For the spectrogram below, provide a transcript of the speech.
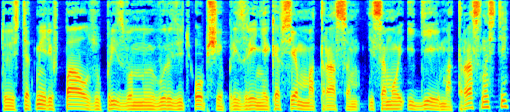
то есть отмерив паузу, призванную выразить общее презрение ко всем матрасам и самой идее матрасности,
